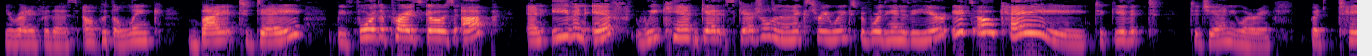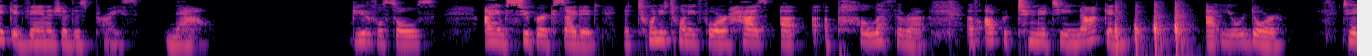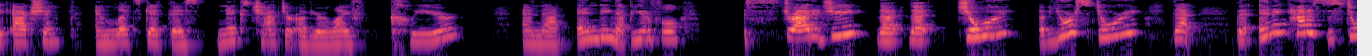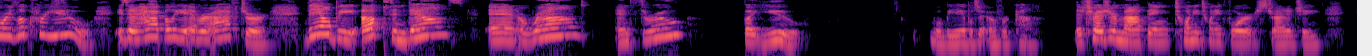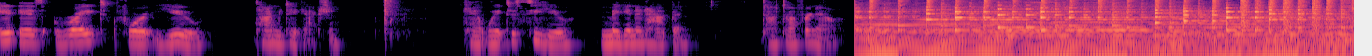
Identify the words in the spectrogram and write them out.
You're ready for this. I'm to put the link, buy it today before the price goes up. And even if we can't get it scheduled in the next three weeks before the end of the year, it's okay to give it to January. But take advantage of this price now. Beautiful souls, I am super excited that 2024 has a, a plethora of opportunity knocking at your door. Take action and let's get this next chapter of your life clear and that ending, that beautiful strategy, that, that joy of your story, that the ending, how does the story look for you? Is it happily ever after? There'll be ups and downs and around and through, but you will be able to overcome. The Treasure Mapping 2024 strategy, it is right for you. Time to take action. Can't wait to see you making it happen. Ta-ta for now.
